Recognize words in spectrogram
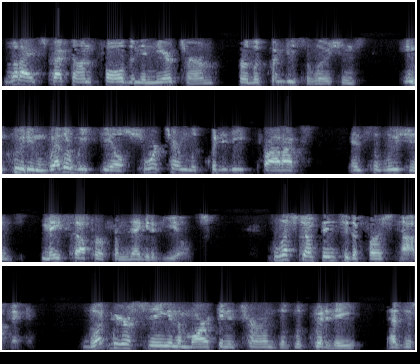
what I expect to unfold in the near term for liquidity solutions, including whether we feel short-term liquidity products and solutions may suffer from negative yields. So let's jump into the first topic. What we are seeing in the market in terms of liquidity as this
